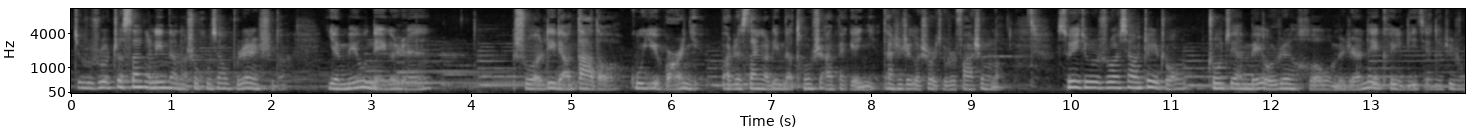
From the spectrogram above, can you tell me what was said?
就是说这三个 Linda 呢是互相不认识的，也没有哪个人。说力量大到故意玩你，把这三个琳达同时安排给你，但是这个事儿就是发生了。所以就是说，像这种中间没有任何我们人类可以理解的这种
